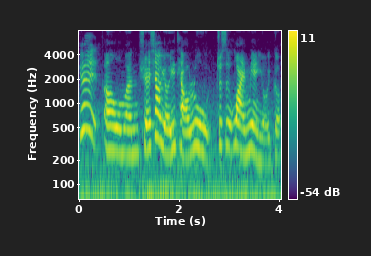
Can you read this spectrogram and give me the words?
因为呃我们学校有一条路，就是外面有一个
